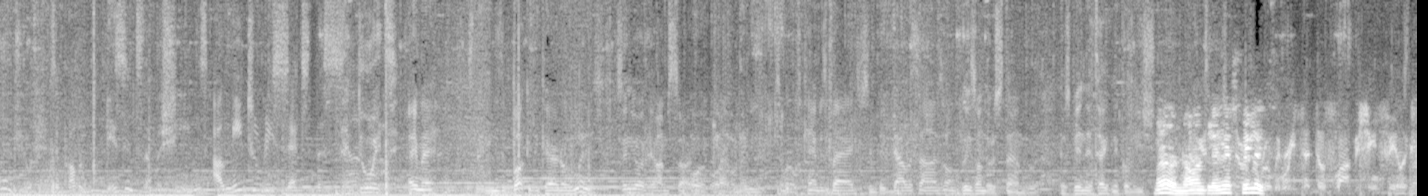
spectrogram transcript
told you, the problem isn't the machines. I'll need to reset the cell. Do it. Hey, man. This lady needs a bucket to carry those winners. Signore, I'm sorry. Or, or maybe some of those canvas bags with some big dollar signs on. Please understand, there's been a technical issue. No, now I'm playing as Felix. room reset those slot machines, Felix. Like.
